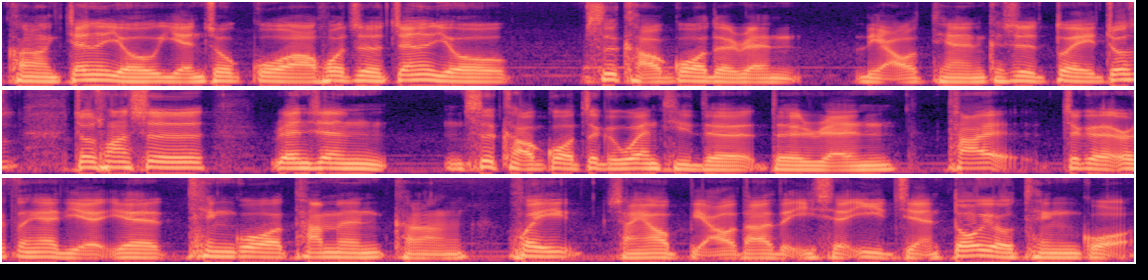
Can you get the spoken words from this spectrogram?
可能真的有研究过啊，或者真的有思考过的人聊天。可是对，就就算是认真思考过这个问题的的人，他这个 Earth Net 也也听过他们可能会想要表达的一些意见，都有听过。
